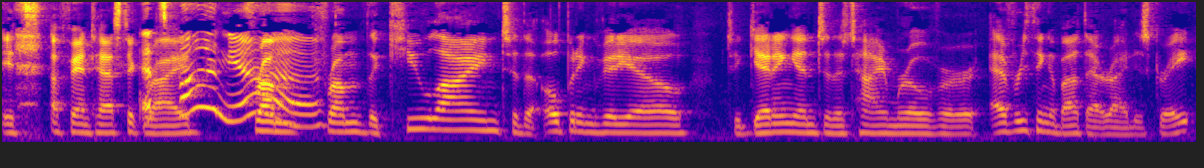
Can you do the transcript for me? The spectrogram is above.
It's a fantastic It's ride. fun, yeah. from from the queue line to the opening video to getting into the time rover everything about that ride is great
